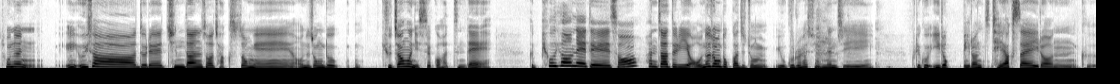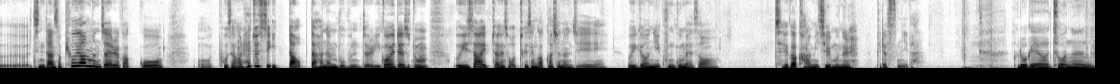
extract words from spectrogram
저는 이 의사들의 진단서 작성에 어느 정도 규정은 있을 것 같은데 그 표현에 대해서 환자들이 어느 정도까지 좀 요구를 할 수 있는지 그리고 이런 이런 제약사의 이런 그 진단서 표현 문제를 갖고 어, 보상을 해줄 수 있다 없다 하는 부분들 이거에 대해서 좀 의사 입장에서 어떻게 생각하시는지 의견이 궁금해서 제가 감히 질문을 드렸습니다. 그러게요. 저는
